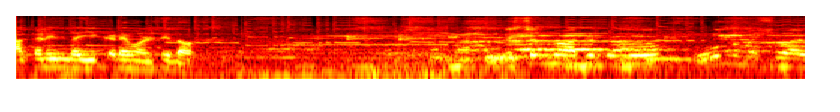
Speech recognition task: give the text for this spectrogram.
ಆ ಕಡೆಯಿಂದ ಈ ಕಡೆ ಹೊರಟಿದಾವ್. ಎಷ್ಟೊಂದು ಆದಿತ್ಯರು ಓಂ ಶಿವಾಯ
